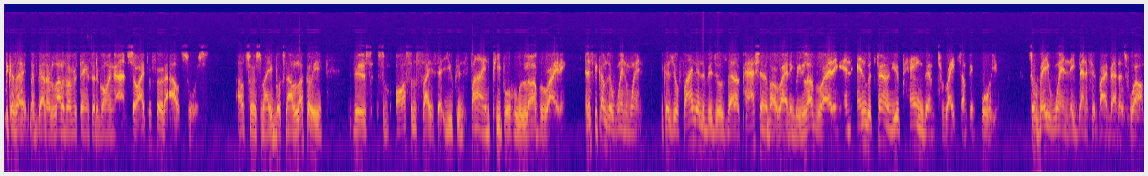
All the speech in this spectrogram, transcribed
because I, I've got a lot of other things that are going on. So I prefer to outsource, outsource my ebooks. Now, luckily, there's some awesome sites that you can find people who love writing. And this becomes a win-win because you'll find individuals that are passionate about writing, they love writing, and in return, you're paying them to write something for you. So they win, they benefit by that as well.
